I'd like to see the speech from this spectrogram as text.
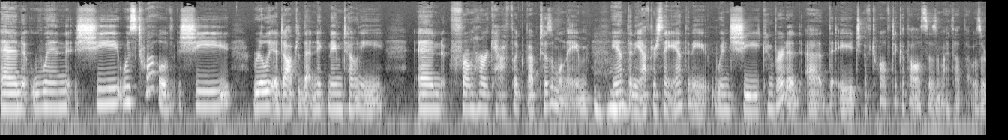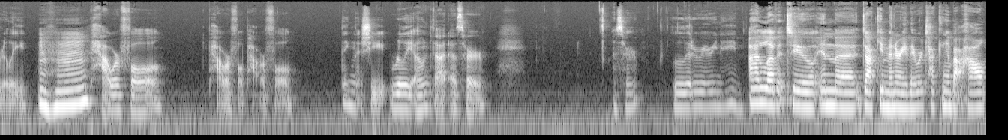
And when she was 12, she really adopted that nickname Toni and from her Catholic baptismal name, mm-hmm. Anthony, after St. Anthony, when she converted at the age of 12 to Catholicism. I thought that was a really mm-hmm. powerful, powerful, powerful thing that she really owned that as her as her literary name. I love it too. In the documentary, they were talking about how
